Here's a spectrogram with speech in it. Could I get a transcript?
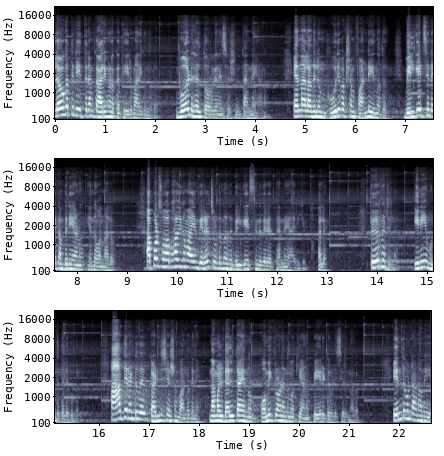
ലോകത്തിന്റെ ഇത്തരം കാര്യങ്ങളൊക്കെ തീരുമാനിക്കുന്നത് വേൾഡ് ഹെൽത്ത് ഓർഗനൈസേഷൻ തന്നെയാണ്. എന്നാൽ അതിലും ഭൂരിപക്ഷം ഫണ്ട് ചെയ്യുന്നത് ബിൽഗേറ്റ്സിന്റെ കമ്പനിയാണ് എന്ന് വന്നാലോ? അപ്പോൾ സ്വാഭാവികമായും വിരൽ ചൂണ്ടുന്നത് ബിൽഗേറ്റ്സിനെതിരെ തന്നെയായിരിക്കും അല്ലേ? തീർന്നിട്ടില്ല. ഇനിയുമുണ്ട് തെളിവുകൾ. ആദ്യ രണ്ട് വേവ് കഴിഞ്ഞ ശേഷം വന്നതിനെ നമ്മൾ ഡെൽറ്റ എന്നും ഒമിക്രോൺ എന്നുമൊക്കെയാണ് പേരിട്ട് വിളിച്ചിരുന്നത്. എന്തുകൊണ്ടാണ് അവയെ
